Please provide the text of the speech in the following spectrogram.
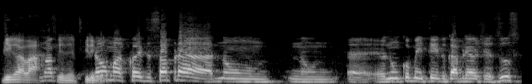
diga lá, uma, Felipe. Não, uma coisa, só para não. não é, eu não comentei do Gabriel Jesus,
